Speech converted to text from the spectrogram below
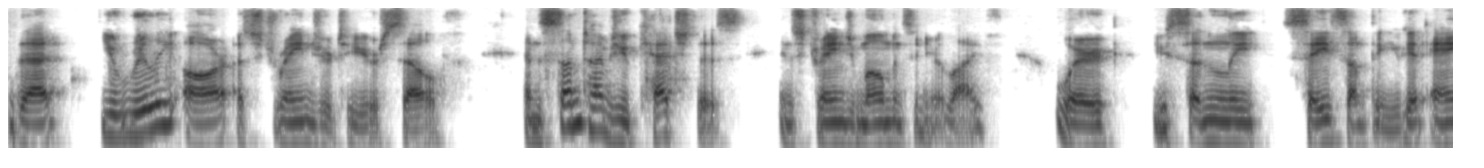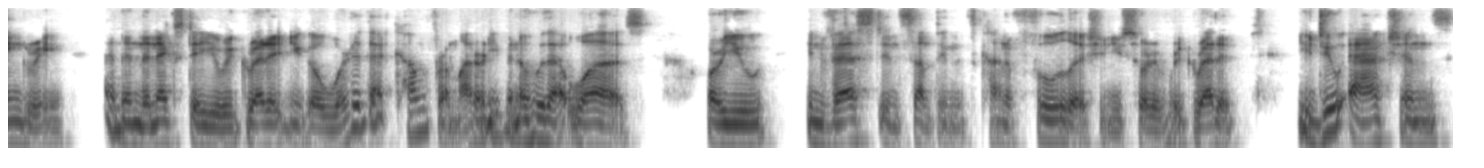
that you really are a stranger to yourself. And sometimes you catch this in strange moments in your life where you suddenly say something, you get angry, and then the next day you regret it and you go, Where did that come from? I don't even know who that was. Or you invest in something that's kind of foolish and you sort of regret it. You do actions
